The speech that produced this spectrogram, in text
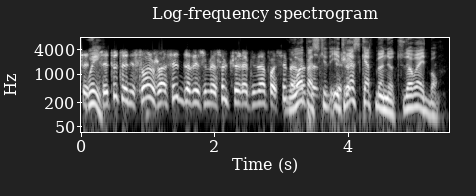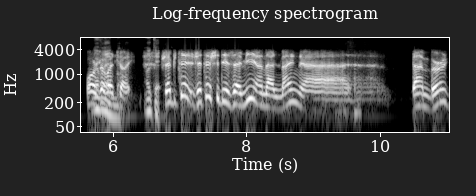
c'est oui. c'est toute une histoire. Je vais essayer de résumer ça le plus rapidement possible. Avant parce qu'il il te reste quatre minutes. Tu devrais être bon. Je être correct. OK. J'habitais, j'étais chez des amis en Allemagne, à Bamberg,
